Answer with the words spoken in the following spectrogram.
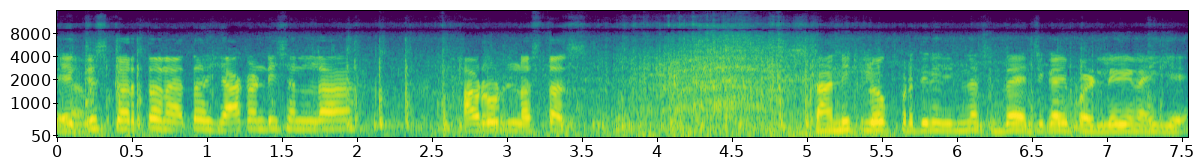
ऍडजस्ट करतं ना तर ह्या कंडिशनला हा रोड नसताच. स्थानिक लोकप्रतिनिधींना सुद्धा याची काही पडलेली नाहीये.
